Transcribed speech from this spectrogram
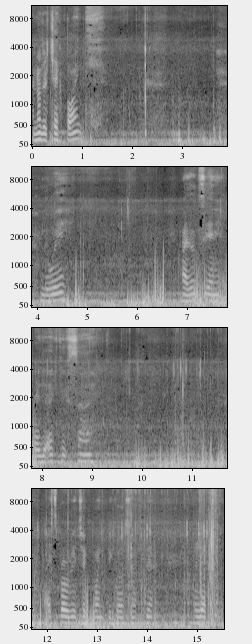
another checkpoint. On the way. I don't see any radioactive sign. It's probably a checkpoint because of the radioactivity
